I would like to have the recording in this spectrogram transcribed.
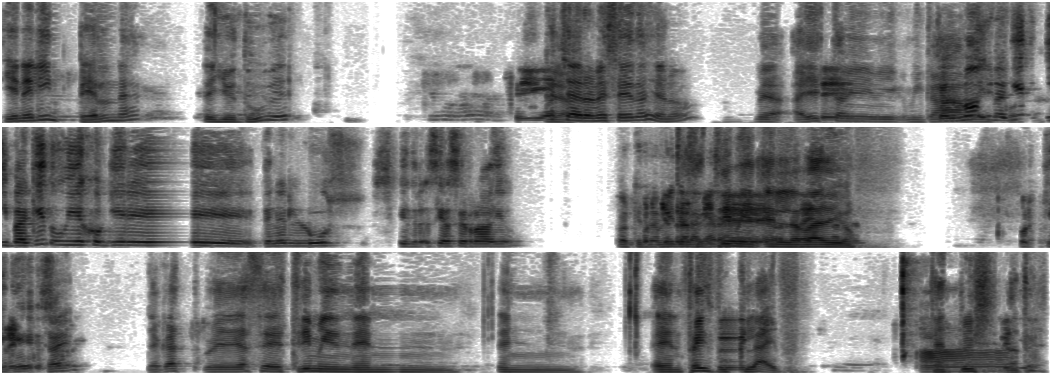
¿Tiene linterna de youtuber? Sí. ¿Cacharon ese detalle, no? Mira, ahí Sí. está mi, mi, mi Calmado, ¿y para, qué, cosas. ¿y para qué tu viejo quiere eh, tener luz si, hace radio? Porque, Porque transmite cara. streaming en la radio. Porque qué. Y acá eh, hace streaming en, en, en Facebook. Live. en Ah, Twitch. no, Twitch.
